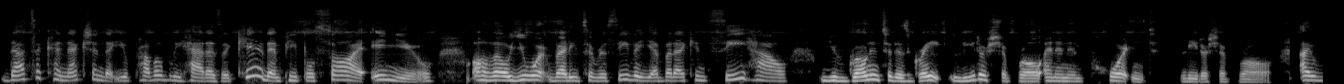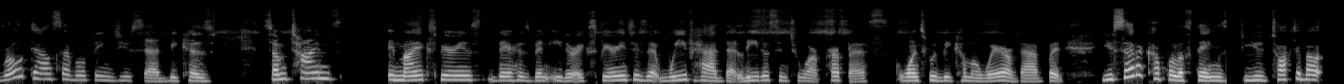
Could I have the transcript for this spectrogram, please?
That's a connection that you probably had as a kid, and people saw it in you, although you weren't ready to receive it yet. But I can see how you've grown into this great leadership role and an important leadership role. I wrote down several things you said because sometimes in my experience, there has been either experiences that we've had that lead us into our purpose once we become aware of that. But you said a couple of things. You talked about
